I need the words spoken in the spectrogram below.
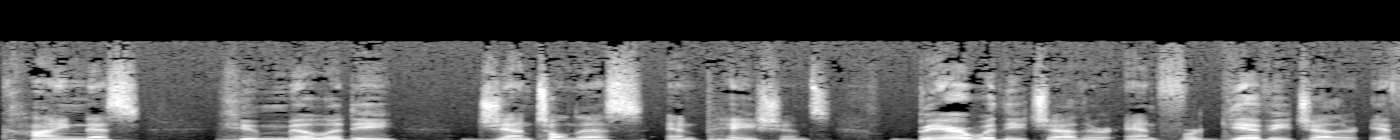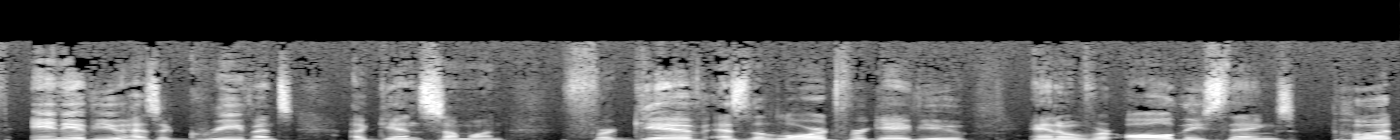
kindness, humility, gentleness, and patience. Bear with each other and forgive each other. If any of you has a grievance against someone, forgive as the Lord forgave you. And over all these things, put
